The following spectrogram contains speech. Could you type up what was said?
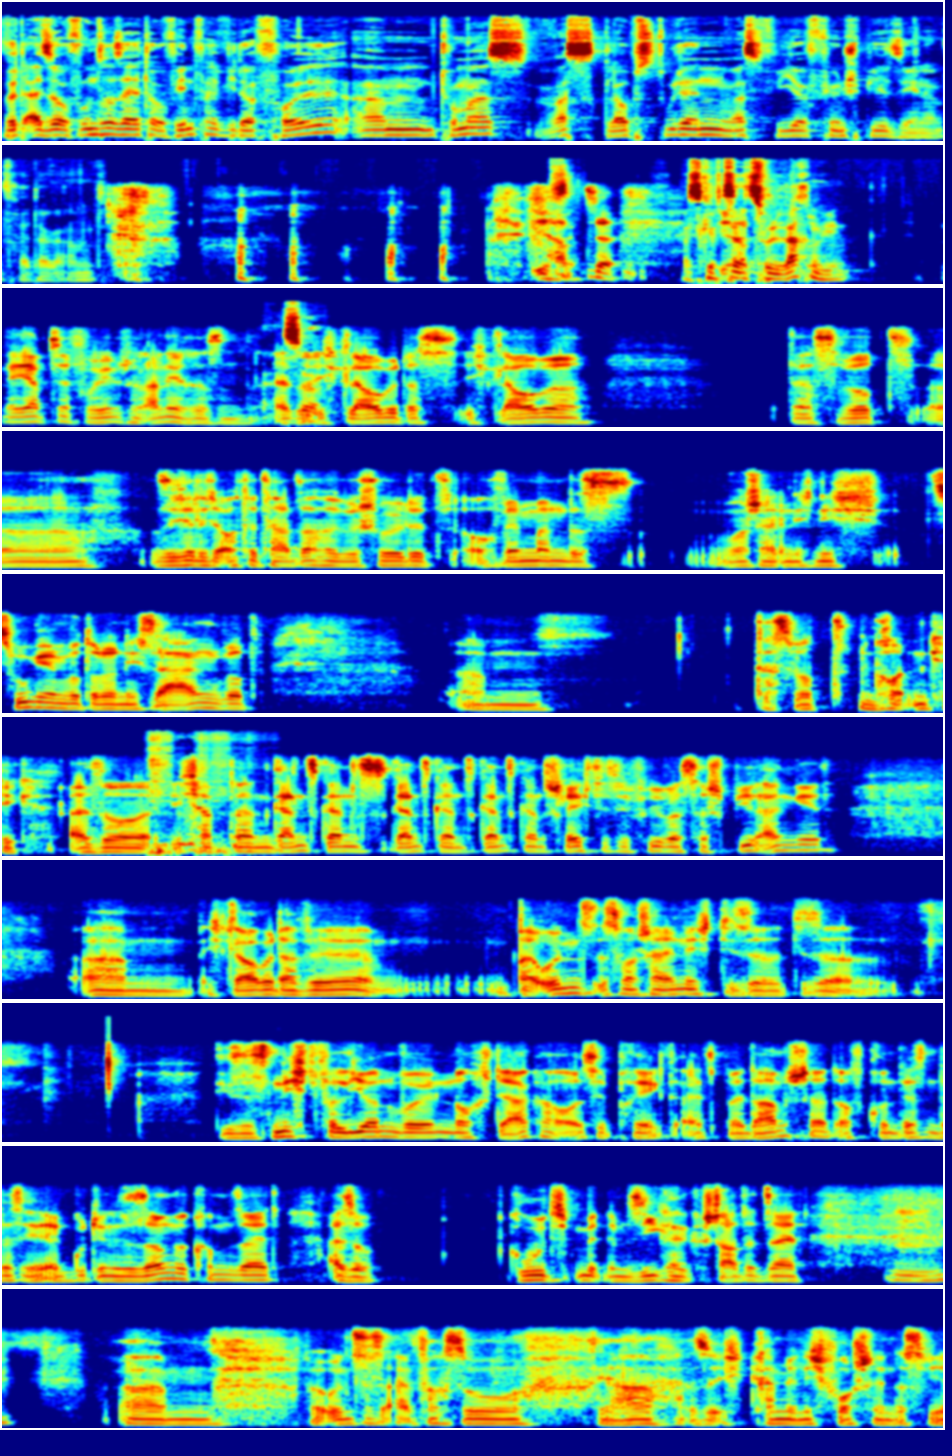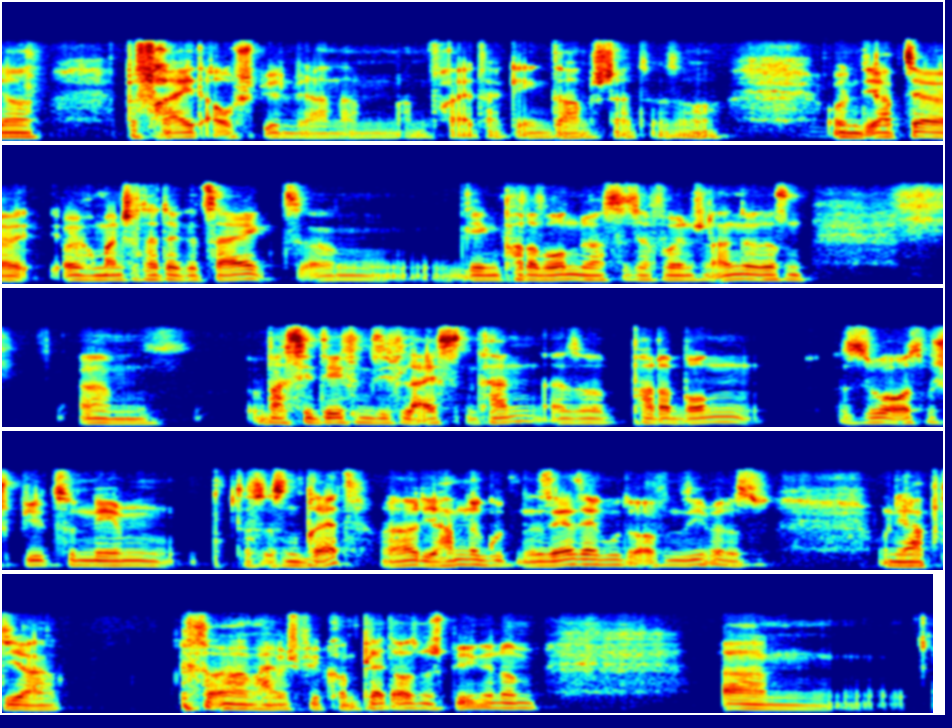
Wird also auf unserer Seite auf jeden Fall wieder voll. Ähm, Thomas, was glaubst du denn, was wir für ein Spiel sehen am Freitagabend? was gibt's da zu lachen? Ne, ihr habt es ja vorhin schon angerissen. Also so. ich glaube, dass ich glaube, das wird äh, sicherlich auch der Tatsache geschuldet, auch wenn man das wahrscheinlich nicht zugeben wird oder nicht sagen wird. Ähm, das wird ein Grottenkick. Also ich habe da ein ganz, ganz, ganz, ganz, ganz, ganz schlechtes Gefühl, was das Spiel angeht. Ähm, ich glaube, da will bei uns ist wahrscheinlich diese, diese, dieses nicht verlieren wollen noch stärker ausgeprägt als bei Darmstadt, aufgrund dessen, dass ihr ja gut in die Saison gekommen seid. Also gut mit einem Sieg halt gestartet seid. Mhm. Ähm, bei uns ist einfach so, ja, also ich kann mir nicht vorstellen, dass wir befreit aufspielen werden am, am Freitag gegen Darmstadt. Also, und ihr habt ja, eure Mannschaft hat ja gezeigt, ähm, gegen Paderborn, du hast es ja vorhin schon angerissen, ähm, was sie defensiv leisten kann. Also Paderborn so aus dem Spiel zu nehmen, das ist ein Brett. Ja, die haben eine, gute, eine sehr, sehr gute Offensive. Das, und ihr habt die ja in eurem Heimspiel komplett aus dem Spiel genommen. Ähm,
